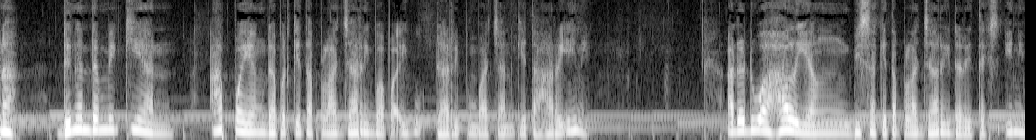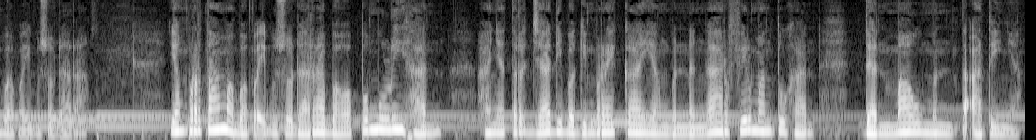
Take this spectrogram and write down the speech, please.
Nah, dengan demikian apa yang dapat kita pelajari Bapak Ibu dari pembacaan kita hari ini? Ada dua hal yang bisa kita pelajari dari teks ini Bapak Ibu Saudara. Yang pertama, Bapak Ibu Saudara, bahwa pemulihan hanya terjadi bagi mereka yang mendengar firman Tuhan dan mau mentaatinya.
